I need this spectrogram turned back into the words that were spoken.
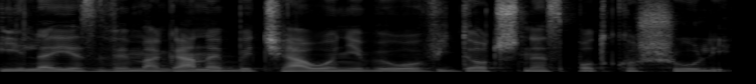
ile jest wymagane, by ciało nie było widoczne spod koszuli.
